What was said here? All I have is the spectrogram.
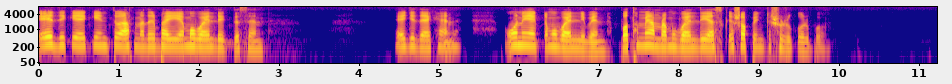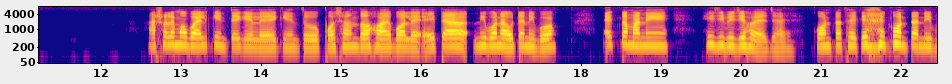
এইদিকে কিন্তু আপনাদের ভাইয়া মোবাইল দেখতেছেন। এই যে দেখেন, উনি একটা মোবাইল নেবেন। প্রথমে আমরা মোবাইল দিয়ে আজকে শপিংটা শুরু করব। আসলে মোবাইল কিনতে গেলে কিন্তু পছন্দ হয় বলে, এটা নিব না, ওটা নিব। একটা মানে হিজিবিজি হয়ে যায়, কোনটা থেকে, কোনটা নিব?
